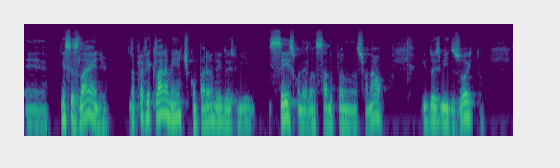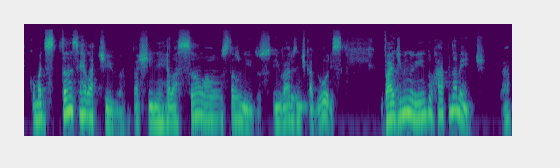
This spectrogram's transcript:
é, nesse slide, dá para ver claramente, comparando aí 2006, quando é lançado o Plano Nacional, e 2018, como a distância relativa da China em relação aos Estados Unidos em vários indicadores vai diminuindo rapidamente. Tá?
